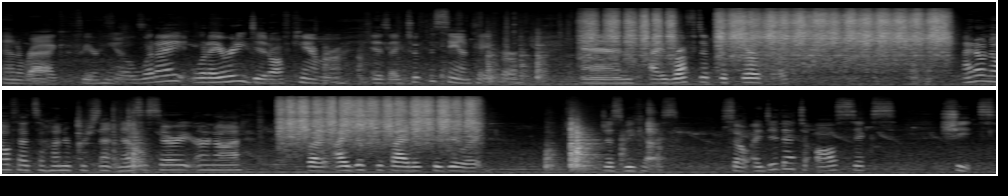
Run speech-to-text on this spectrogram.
and a rag for your hands. So what I what I already did off camera is I took the sandpaper and I roughed up the surface. I don't know if that's 100% necessary or not, but I just decided to do it just because. So I did that to all six sheets.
